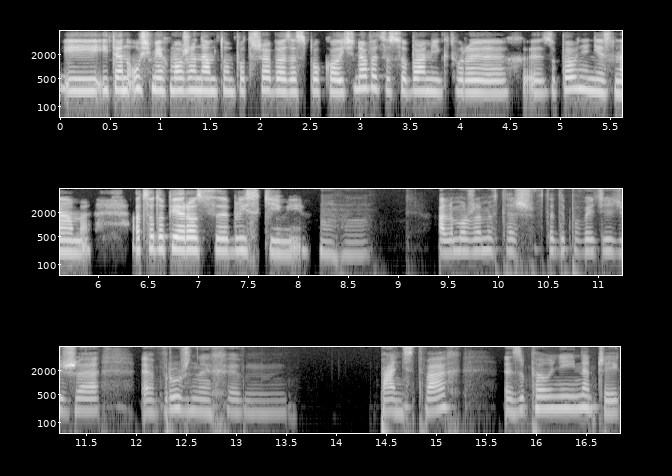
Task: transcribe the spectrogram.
I, I ten uśmiech może nam tą potrzebę zaspokoić, nawet z osobami, których y, zupełnie nie znamy, a co dopiero z bliskimi. Mhm. Ale możemy też wtedy powiedzieć, że e, w różnych państwach e, zupełnie inaczej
